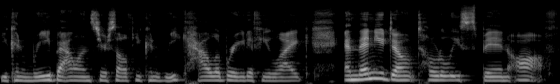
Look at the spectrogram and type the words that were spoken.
you can rebalance yourself, you can recalibrate if you like, and then you don't totally spin off.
